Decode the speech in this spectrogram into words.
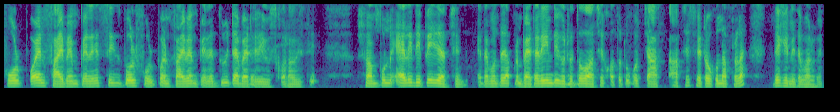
four point five ampere six volt four point five ampere দুইটা ব্যাটারি ইউজ করা হয়েছে। সম্পূর্ণ এলইডি পেয়ে যাচ্ছেন। এটার মধ্যে আপনার ব্যাটারি ইন্ডিকেটর দেওয়া আছে। কতটুকু চার্জ আছে সেটাও কিন্তু আপনারা দেখে নিতে পারবেন।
